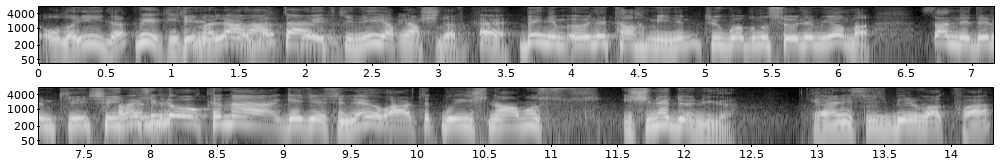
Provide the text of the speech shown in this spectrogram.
olayıyla Büyük gelip orada anahtar bu etkinliği yapmışlar. yapma. Evet. Benim öyle tahminim, TÜGVA bunu söylemiyor ama zannederim ki şeyden Ama şimdi de... o kına gecesini artık bu iş namus işine dönüyor. Yani siz bir vakfa,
